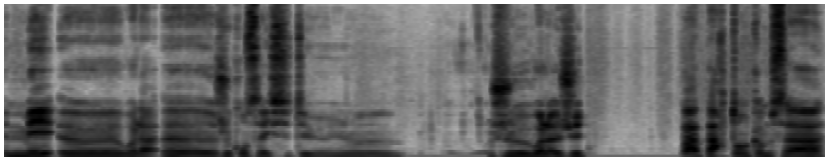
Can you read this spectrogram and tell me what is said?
Mais euh, voilà, euh, je conseille. C'était je voilà, j'ai pas partant comme ça,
